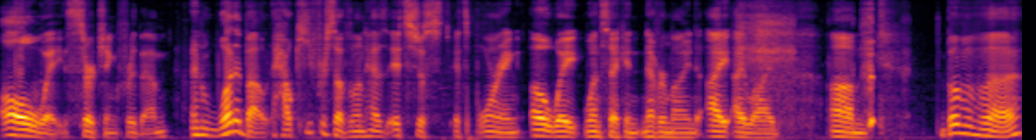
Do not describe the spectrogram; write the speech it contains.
always searching for them. And what about how Kiefer Sutherland has it's just it's boring. Oh wait, one second, never mind. I, I lied. Um blah, blah, blah.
